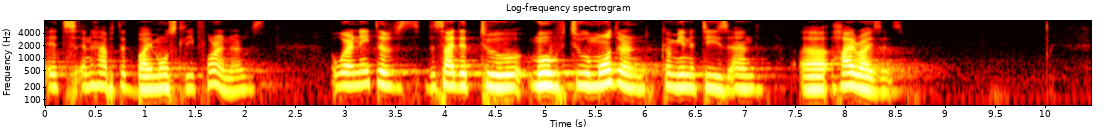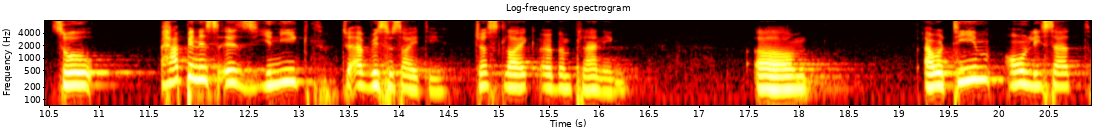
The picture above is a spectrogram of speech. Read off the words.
it's inhabited by mostly foreigners, where natives decided to move to modern communities and uh, high-rises. So happiness is unique to every society, just like urban planning. Um, our team only set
